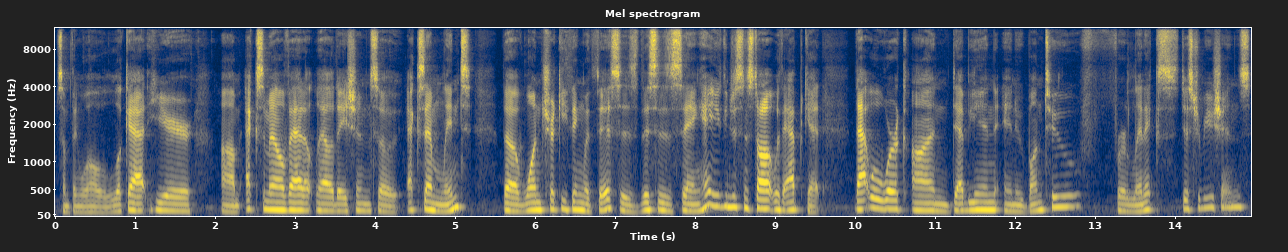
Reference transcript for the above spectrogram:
something we'll look at here. Um, XML val- validation, so xmllint. The one tricky thing with this is this is saying, hey, you can just install it with apt-get. That will work on Debian and Ubuntu for Linux distributions.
